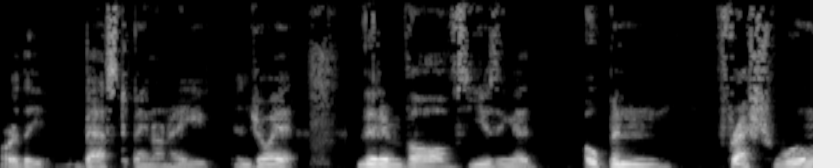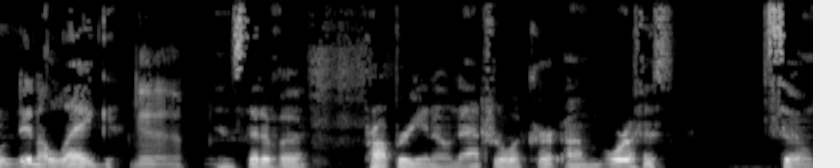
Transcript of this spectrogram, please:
or the best, depending on how you enjoy it, that involves using a open, fresh wound in a leg Yeah. instead of a proper, you know, natural occur- um, orifice. So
